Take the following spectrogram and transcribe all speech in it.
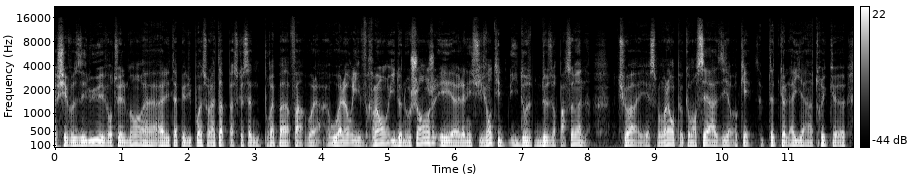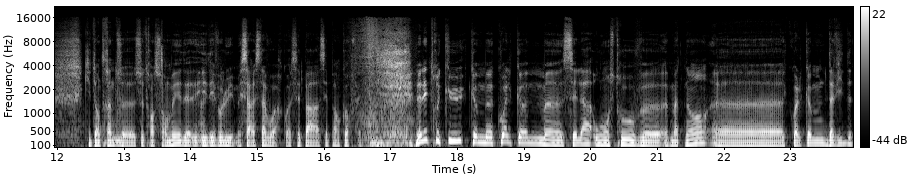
chez vos élus éventuellement à, à, les taper du poing sur la table parce que ça ne pourrait pas. Enfin, voilà. Ou alors, il vraiment, il donne au change et l'année suivante, il, il donne deux heures par semaine. Tu vois. Et à ce moment-là, on peut commencer à se dire, ok, peut-être que là, il y a un truc qui est en train de se, mm. se, transformer et d'évoluer, mais ça reste à voir, quoi. C'est pas, c'est pas encore fait. La lettre Q comme Qualcomm c'est là où on se trouve euh, maintenant. Euh, Qualcomm David,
